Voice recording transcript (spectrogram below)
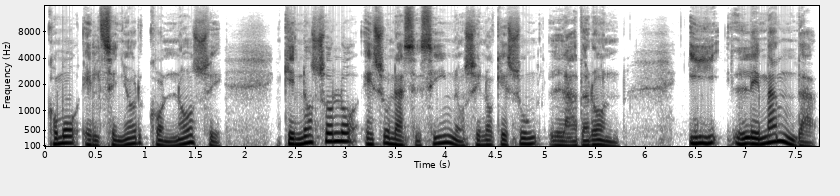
cómo el Señor conoce que no solo es un asesino, sino que es un ladrón. Y le manda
